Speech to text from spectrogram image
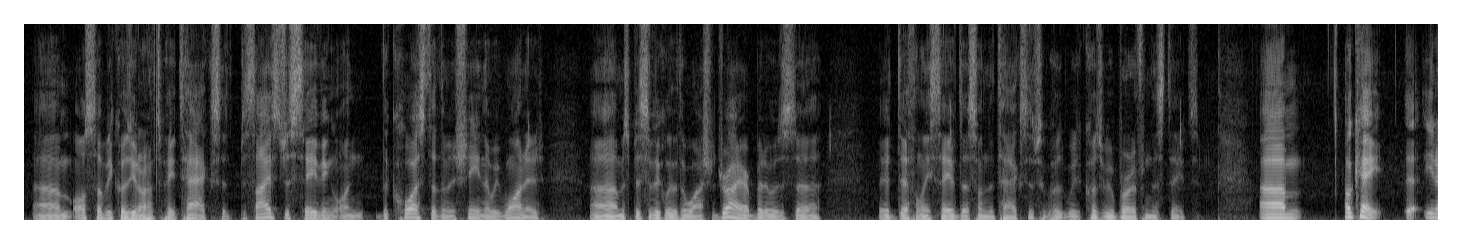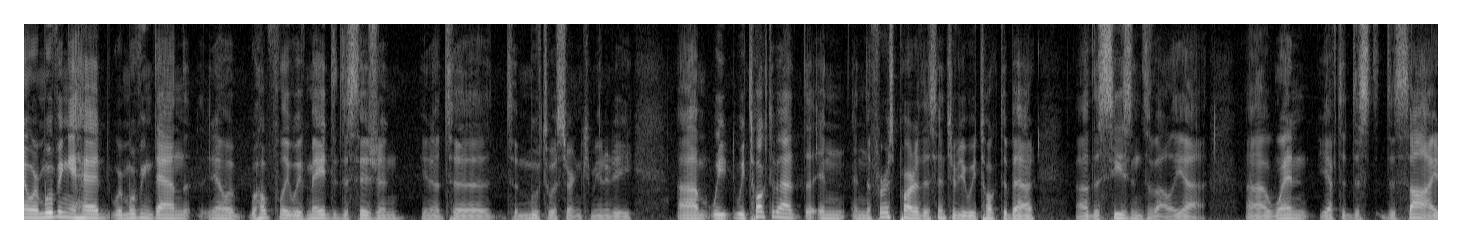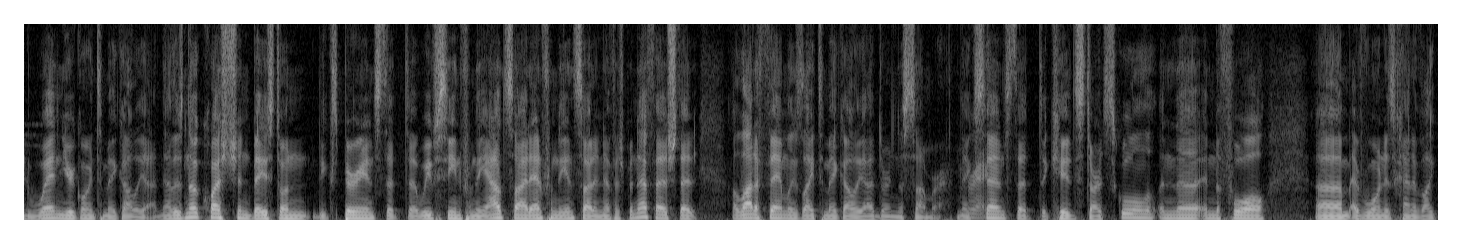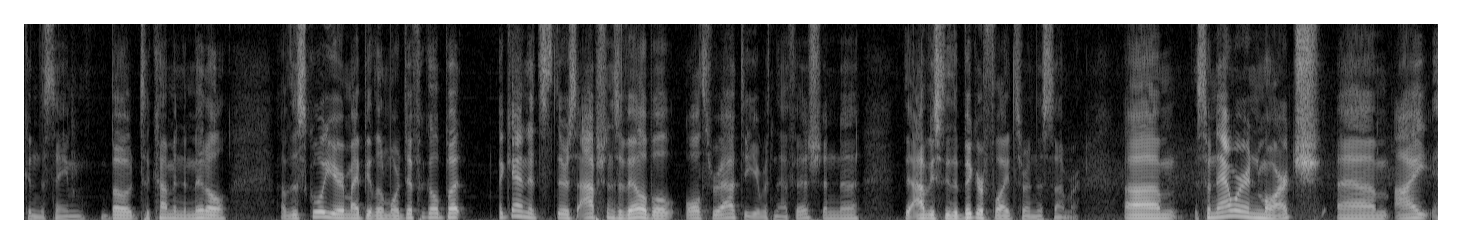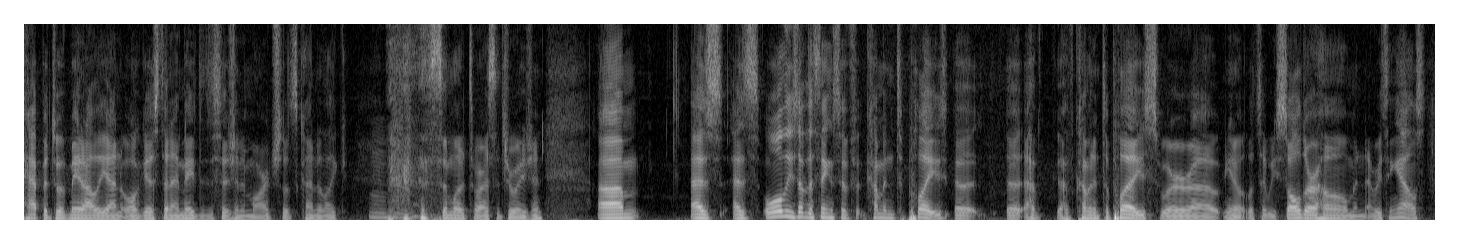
um, also because you don't have to pay tax. It, besides just saving on the cost of the machine that we wanted, um, specifically with the washer dryer, but it was uh, it definitely saved us on the taxes because we, because we brought it from the states. Um, okay, you know we're moving ahead. We're moving down. You know, hopefully we've made the decision. You know, to to move to a certain community. Um, we we talked about the, in in the first part of this interview. We talked about uh, the seasons of Aliyah. Uh, when you have to dis- decide when you're going to make Aliyah. Now, there's no question based on the experience that uh, we've seen from the outside and from the inside in Nefesh B'Nefesh that a lot of families like to make Aliyah during the summer. Makes Correct. sense that the kids start school in the in the fall. Um, everyone is kind of like in the same boat. To come in the middle of the school year might be a little more difficult, but again, it's there's options available all throughout the year with Nefesh, and uh, the, obviously the bigger flights are in the summer. Um, so now we're in March. Um, I happen to have made Aliyah in August, and I made the decision in March. So it's kind of like similar to our situation. Um, as as all these other things have come into place, uh, uh, have have come into place, where uh, you know, let's say we sold our home and everything else.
